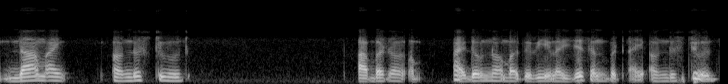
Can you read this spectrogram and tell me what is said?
now I understood, uh, I don't know about the realization, but I understood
